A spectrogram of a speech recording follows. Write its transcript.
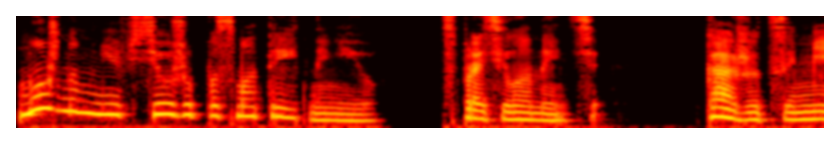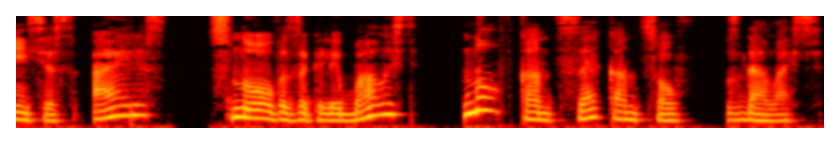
«Можно мне все же посмотреть на нее?» — спросила Нэнси. Кажется, миссис Айрис снова заколебалась, но в конце концов сдалась.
